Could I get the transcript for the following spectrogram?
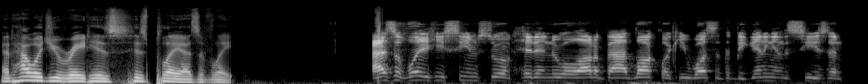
and how would you rate his his play as of late? As of late, he seems to have hit into a lot of bad luck like he was at the beginning of the season.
